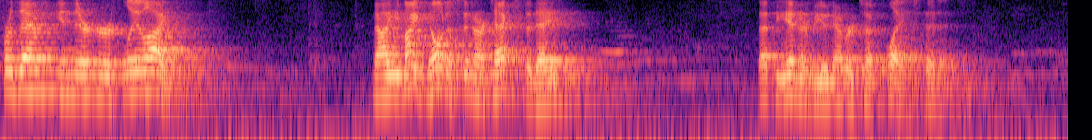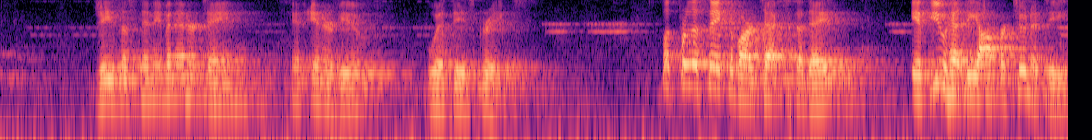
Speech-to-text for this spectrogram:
for them in their earthly life. Now, you might notice in our text today that the interview never took place, did it? Jesus didn't even entertain an interview with these Greeks. But for the sake of our text today, if you had the opportunity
